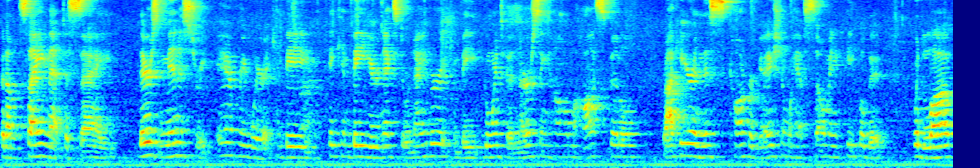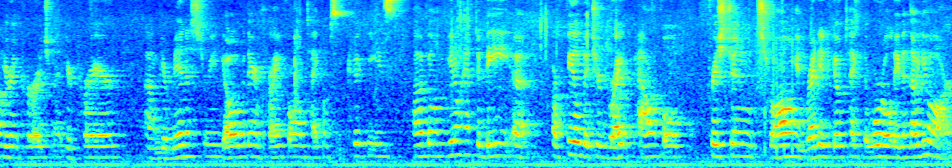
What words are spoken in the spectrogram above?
But I'm saying that to say there's ministry everywhere. It can be it can be your next door neighbor. It can be going to a nursing home, a hospital. Right here in this congregation, we have so many people that would love your encouragement, your prayer, um, your ministry. Go over there and pray for them. Take them some cookies. Hug them. You don't have to be uh, or feel that you're great, powerful, Christian, strong, and ready to go take the world, even though you are.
